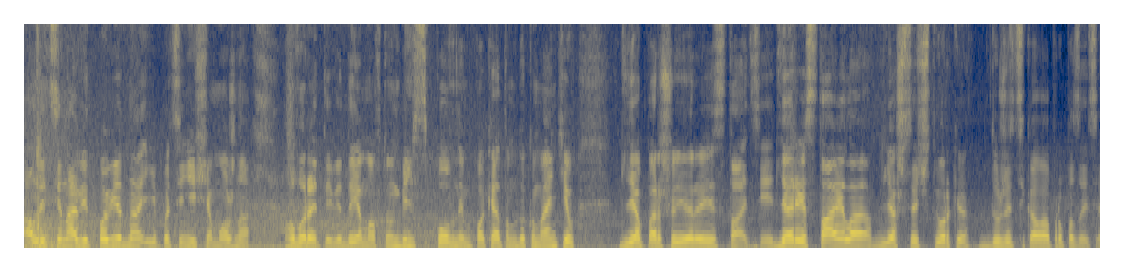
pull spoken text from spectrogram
Але ціна відповідна і по ціні ще можна говорити. Віддаємо автомобіль з повним пакетом документів для першої реєстрації. Для рестайла, для 64-ки дуже цікава пропозиція.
